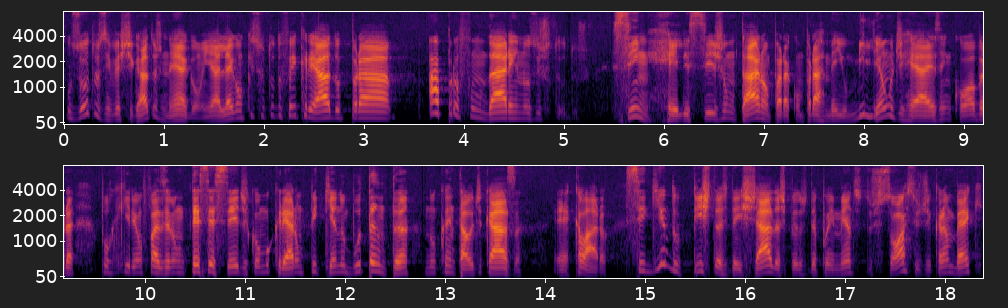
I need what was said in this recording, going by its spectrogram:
Os outros investigados negam e alegam que isso tudo foi criado para aprofundarem nos estudos. Sim, eles se juntaram para comprar meio milhão de reais em cobra porque queriam fazer um TCC de como criar um pequeno Butantan no quintal de casa. É claro. Seguindo pistas deixadas pelos depoimentos dos sócios de Crambeck,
